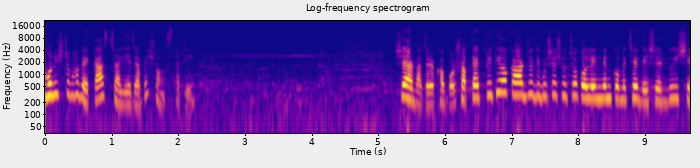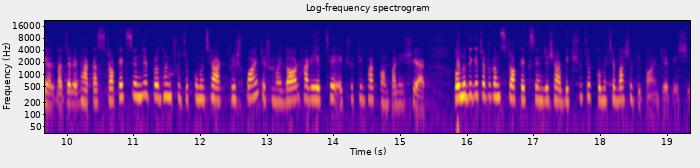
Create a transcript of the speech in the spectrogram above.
ঘনিষ্ঠভাবে কাজ চালিয়ে যাবে সংস্থাটি। শেয়ার বাজারের খবর, সপ্তাহের তৃতীয় কার্য দিবসে সূচক ও লেনদেন কমেছে দেশের দুই শেয়ার বাজারে। ঢাকা স্টক এক্সচেঞ্জে প্রধান সূচক কমেছে আটত্রিশ পয়েন্ট, এ সময় দর হারিয়েছে একষট্টি ভাগ কোম্পানির শেয়ার। অন্যদিকে চট্টগ্রাম স্টক এক্সচেঞ্জে সার্বিক সূচক কমেছে বাষট্টি পয়েন্টের বেশি।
